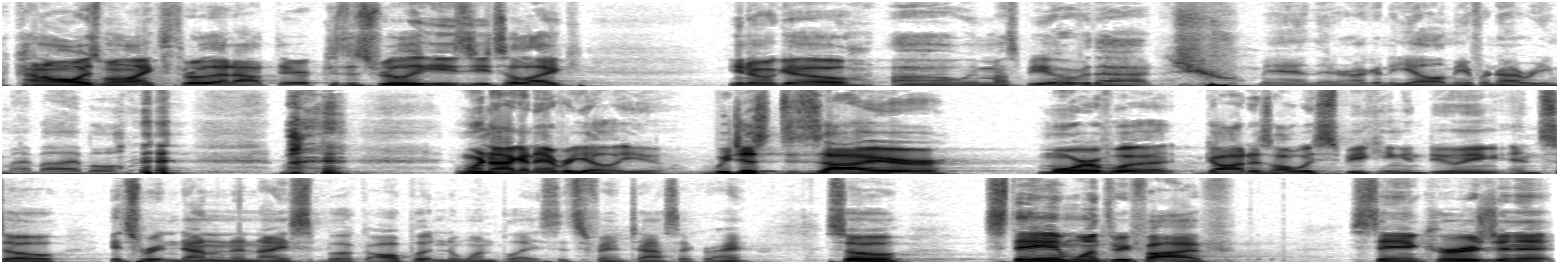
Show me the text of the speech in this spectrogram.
I kind of always want to like throw that out there because it's really easy to like, you know, go, oh, we must be over that. Whew, man, they're not going to yell at me we're not reading my Bible. we're not going to ever yell at you. We just desire more of what God is always speaking and doing. And so it's written down in a nice book, all put into one place. It's fantastic, right? So stay in 135. Stay encouraged in it.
